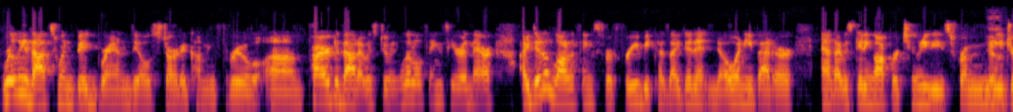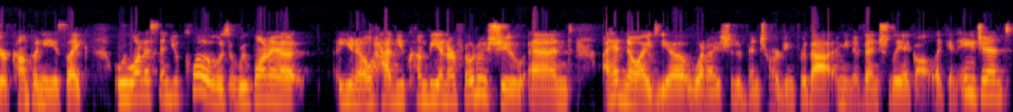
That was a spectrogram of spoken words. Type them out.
really that's when big brand deals started coming through. Um, prior to that, I was doing little things here and there. I did a lot of things for free because I didn't know any better. And I was getting opportunities from major yeah. companies like, we want to send you clothes or we want to you know, have you come be in our photo shoot? And I had no idea what I should have been charging for that. I mean, eventually I got like an agent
